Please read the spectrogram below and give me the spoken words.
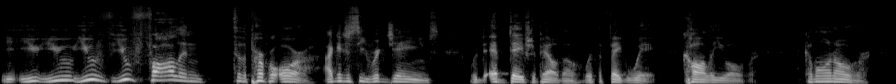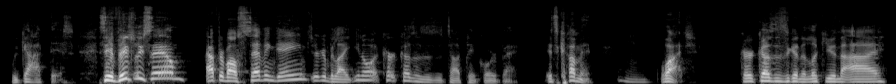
you you you've you've fallen to the purple aura. I can just see Rick James with F. Dave Chappelle though with the fake wig calling you over. Come on over. We got this. See, eventually, Sam, after about seven games, you're gonna be like, you know what? Kirk Cousins is a top 10 quarterback. It's coming. Mm. Watch. Kirk Cousins is gonna look you in the eye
